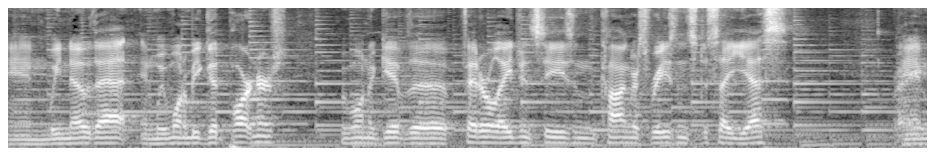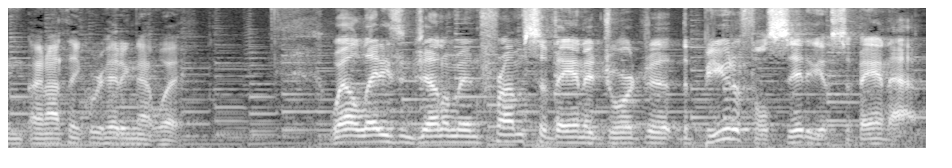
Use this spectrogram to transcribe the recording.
And we know that, and we want to be good partners. We want to give the federal agencies and Congress reasons to say yes, and, and I think we're heading that way. Well, ladies and gentlemen, from Savannah, Georgia, the beautiful city of Savannah.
